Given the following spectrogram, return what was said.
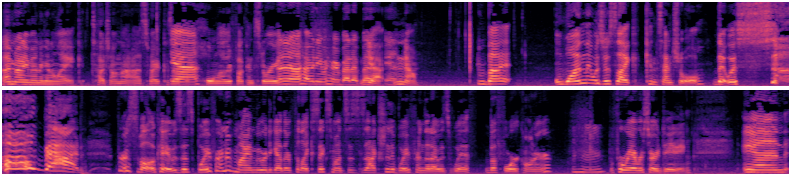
I'm not even gonna mm. like touch on that aspect because Yeah. that's a whole other fucking story. I don't know. I haven't even heard about it, but yeah, yeah. no. But one that was just like consensual, that was so bad First of all, okay, it was this boyfriend of mine. We were together for like six months. This is actually the boyfriend that I was with before Connor, Mm-hmm. before we ever started dating. And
